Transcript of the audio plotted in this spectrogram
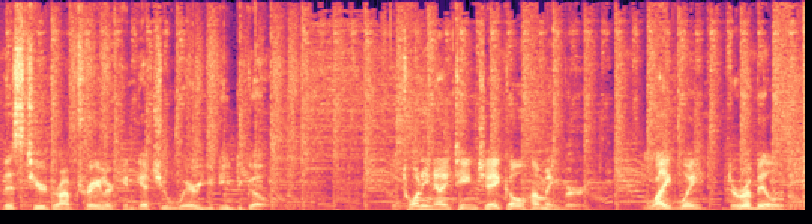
this teardrop trailer can get you where you need to go. The 2019 Jayco Hummingbird. Lightweight durability.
